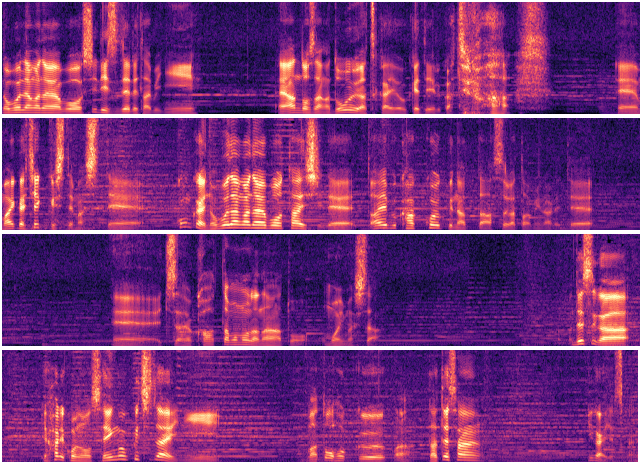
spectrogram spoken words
信長の野望シリーズ出るたびに安藤さんがどういう扱いを受けているかっていうのは え、毎回チェックしてまして今回信長の野望大使でだいぶかっこよくなった姿を見られて、えー、時代は変わったものだなと思いました。ですがやはりこの戦国時代に、まあ、東北、まあ、伊達さん以外ですかね。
